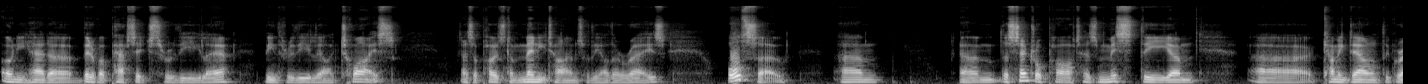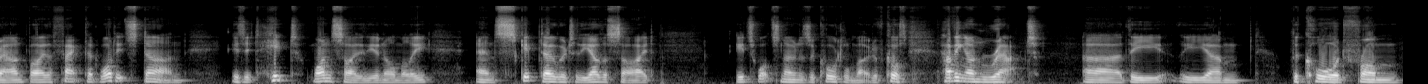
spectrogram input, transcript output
only had a bit of a passage through the layer, been through the layer twice, as opposed to many times with the other arrays. Also, um, um, the central part has missed the um, uh, coming down on the ground by the fact that what it's done is it hit one side of the anomaly and skipped over to the other side. It's what's known as a chordal mode. Of course, having unwrapped uh, the the um, the chord from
